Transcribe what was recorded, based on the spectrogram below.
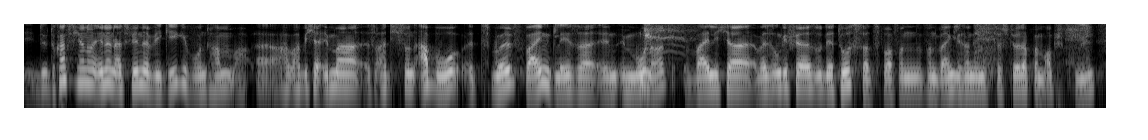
Du, du, kannst dich ja noch erinnern, als wir in der WG gewohnt haben, äh, habe ich ja immer, also hatte ich so ein Abo, äh, zwölf Weingläser in, im Monat, weil ich ja, weil es ungefähr so der Durchsatz war von, von Weingläsern, die ich zerstört habe beim Abspülen.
